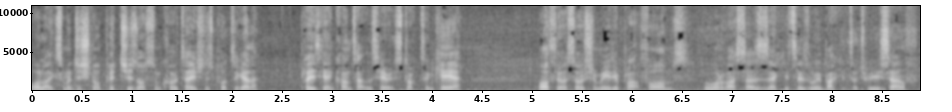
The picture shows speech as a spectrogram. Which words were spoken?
or like some additional pictures or some quotations put together, please get in contact with us here at Stockton Kia or through our social media platforms where one of our sales executives will be back in touch with yourself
